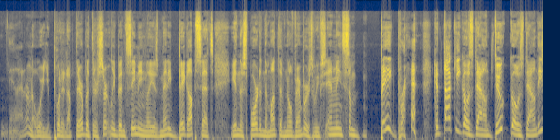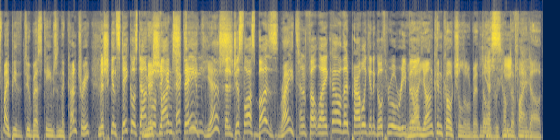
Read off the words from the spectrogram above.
Yeah, I don't know where you put it up there, but there's certainly been seemingly as many big upsets in the sport in the month of November as we've seen. I mean, some big brand. Kentucky goes down, Duke goes down. These might be the two best teams in the country. Michigan State goes down Michigan to a Tech State, team yes. that had just lost Buzz, Right. And it felt like, oh, they're probably going to go through a Yeah, rebuild. Young can coach a little bit, though, as we come to find out.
